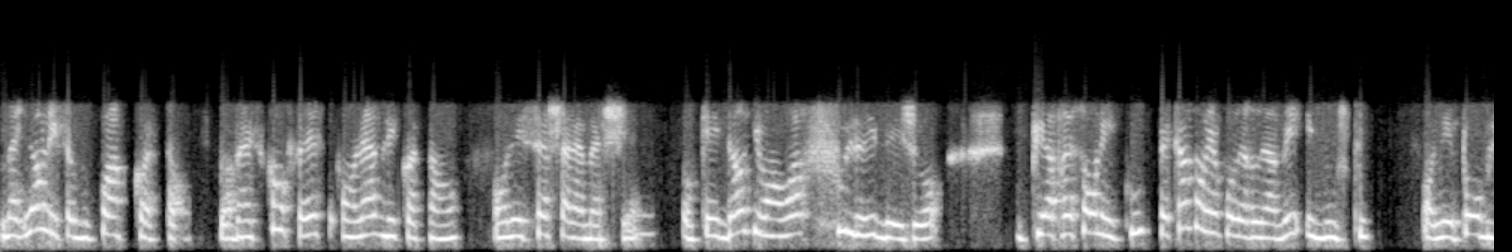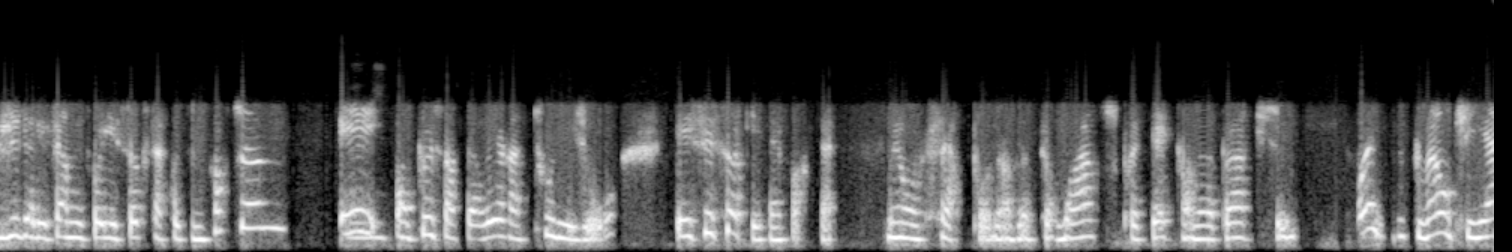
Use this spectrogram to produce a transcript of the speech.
Maintenant, on les fait beaucoup en coton. Ben, ce qu'on fait, c'est qu'on lave les cotons, on les sèche à la machine. OK? Donc, ils vont avoir foulé déjà. Puis après ça, on les coupe. Fait quand on vient pour les relaver, ils ne bougent plus. On n'est pas obligé d'aller faire nettoyer ça, que ça coûte une fortune. Et on peut s'en servir à tous les jours. Et c'est ça qui est important. Mais on ne le sert pas dans un tiroir sous prétexte qu'on a peur qu'il Moi, je dis souvent aux clients,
